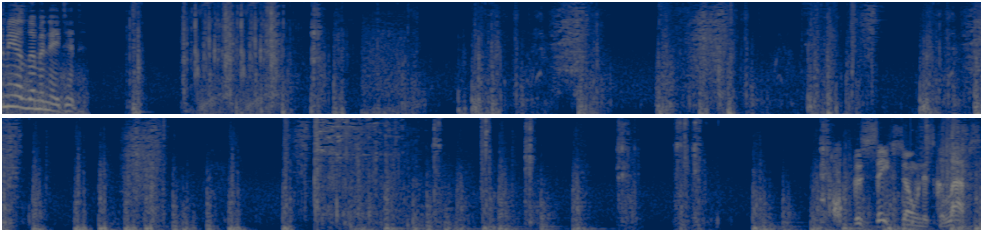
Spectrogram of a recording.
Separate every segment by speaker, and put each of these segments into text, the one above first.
Speaker 1: enemy! Eliminated.
Speaker 2: The safe zone is collapsing.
